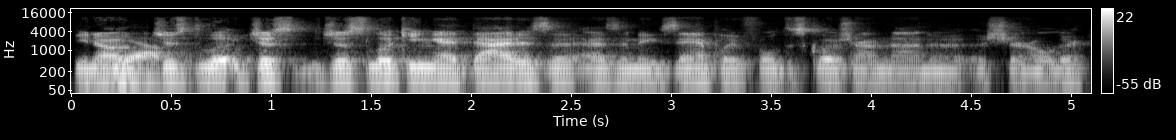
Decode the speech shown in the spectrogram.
You know, yeah. just look, just just looking at that as a, as an example. Full disclosure, I'm not a, a, shareholder,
